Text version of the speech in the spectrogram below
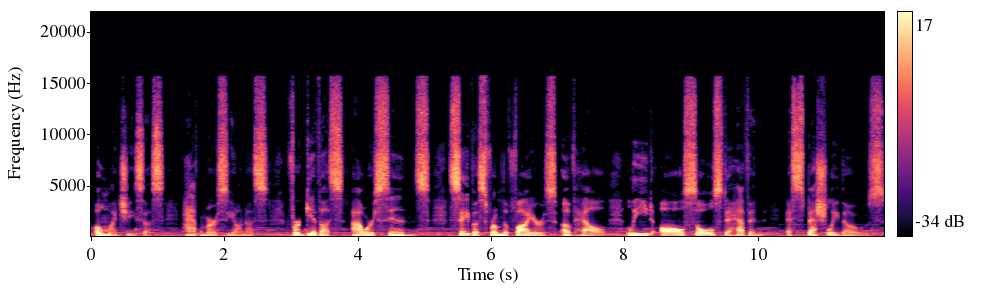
O oh my Jesus, have mercy on us. Forgive us our sins. Save us from the fires of hell. Lead all souls to heaven especially those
